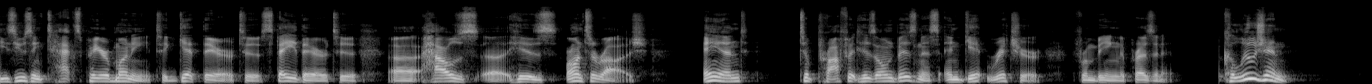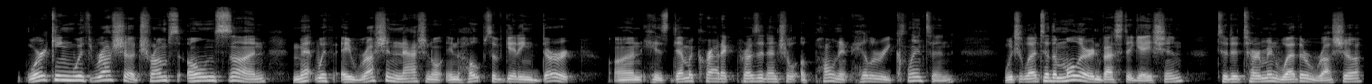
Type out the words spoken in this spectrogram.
He's using taxpayer money to get there, to stay there, to uh, house uh, his entourage, and to profit his own business and get richer from being the president. Collusion. Working with Russia, Trump's own son met with a Russian national in hopes of getting dirt on his Democratic presidential opponent, Hillary Clinton, which led to the Mueller investigation to determine whether Russia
